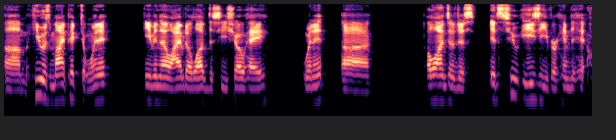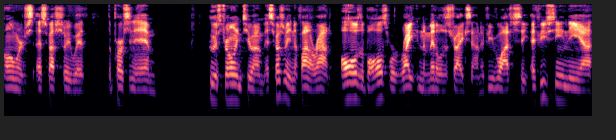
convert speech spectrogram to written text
Um, he was my pick to win it, even though I would have loved to see Shohei win it. Uh, Alonso just, it's too easy for him to hit homers, especially with the person him who was throwing to him, especially in the final round. All the balls were right in the middle of the strike zone. If you've watched, the, if you've seen the uh,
